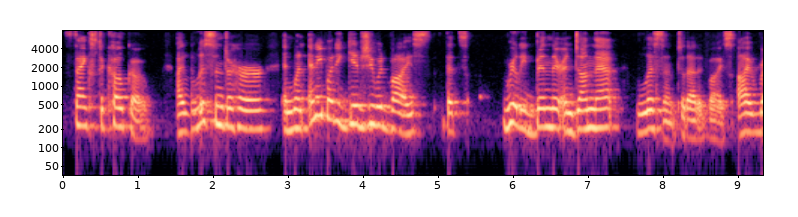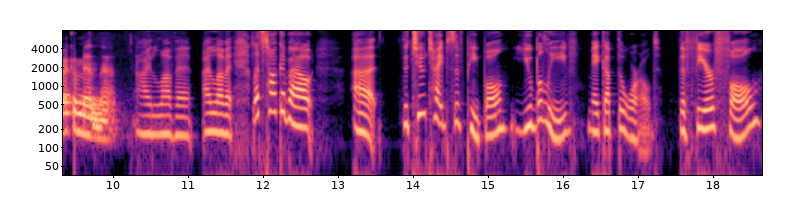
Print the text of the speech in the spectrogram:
thanks to Coco. I listen to her, and when anybody gives you advice that's really been there and done that, listen to that advice. I recommend that. I love it. I love it. Let's talk about uh, The two types of people you believe make up the world the fearful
